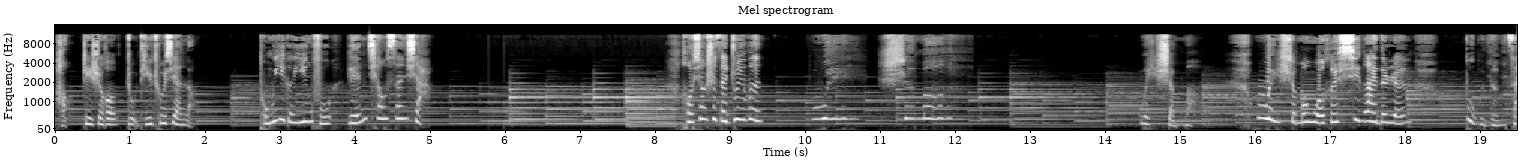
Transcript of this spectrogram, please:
好，这时候主题出现了，同一个音符连敲三下，好像是在追问：为什么？为什么？为什么我和心爱的人不能在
